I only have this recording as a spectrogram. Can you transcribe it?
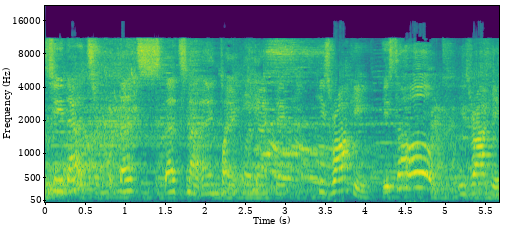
See, that's that's that's not anticlimactic. He's Rocky. He's the Hulk. He's Rocky.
